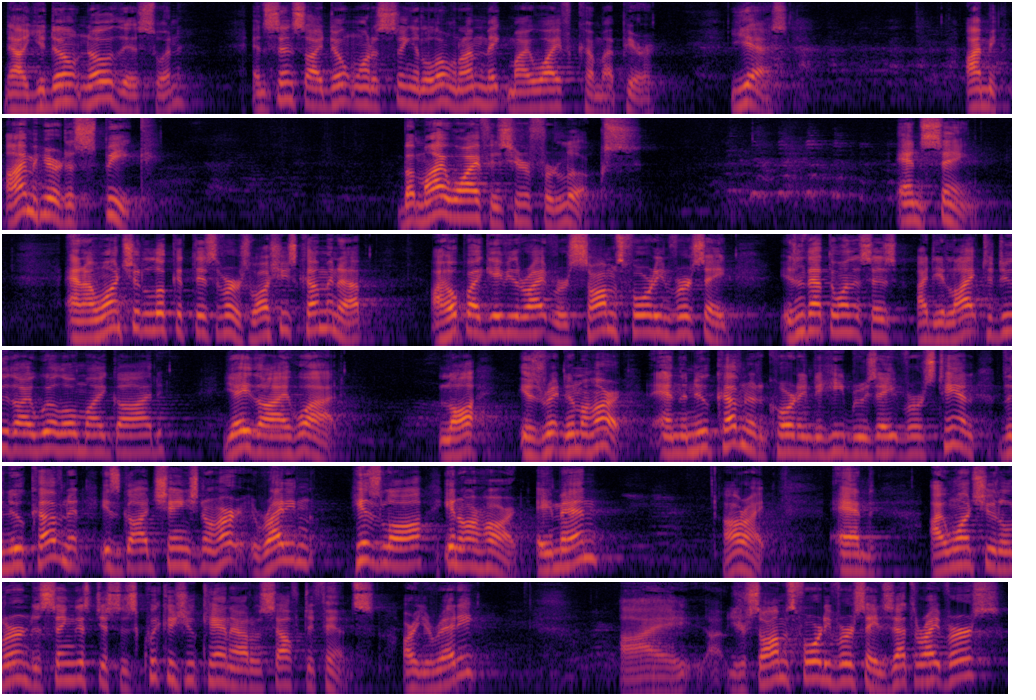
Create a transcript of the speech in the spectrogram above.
Now, you don't know this one, and since I don't want to sing it alone, I'm make my wife come up here. Yes, I mean, I'm here to speak, but my wife is here for looks and sing. And I want you to look at this verse. While she's coming up, I hope I gave you the right verse. Psalms 40 and verse 8. Isn't that the one that says, I delight to do thy will, O my God? Yea, thy what? Law is written in my heart. And the new covenant, according to Hebrews 8, verse 10, the new covenant is God changing our heart, writing his law in our heart. Amen? All right. And I want you to learn to sing this just as quick as you can out of self defense. Are you ready? I, your Psalms 40, verse 8. Is that the right verse?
